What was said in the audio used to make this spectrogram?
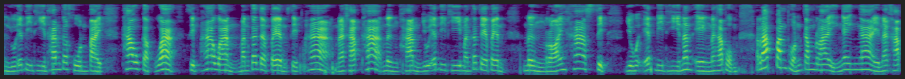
1 USDT ท่านก็คูณไป เท่ากับว่า 15 วันมันก็จะเป็น 15นะครับถ้า 1,000 USDT มันก็จะเป็น 150 USDT นั่นเองนะครับผมรับปันผลกำไรง่าย ๆนะครับ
